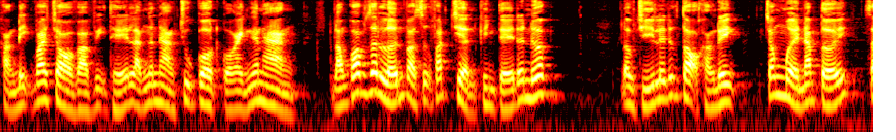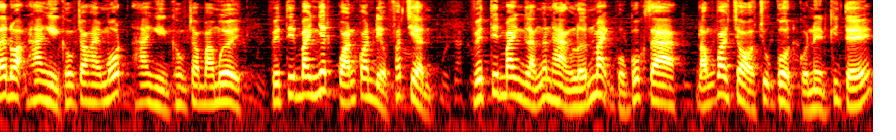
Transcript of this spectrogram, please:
khẳng định vai trò và vị thế là ngân hàng trụ cột của ngành ngân hàng, đóng góp rất lớn vào sự phát triển kinh tế đất nước. Đồng chí Lê Đức Thọ khẳng định, trong 10 năm tới, giai đoạn 2021-2030, Vietinbank nhất quán quan điểm phát triển. Vietinbank là ngân hàng lớn mạnh của quốc gia, đóng vai trò trụ cột của nền kinh tế,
